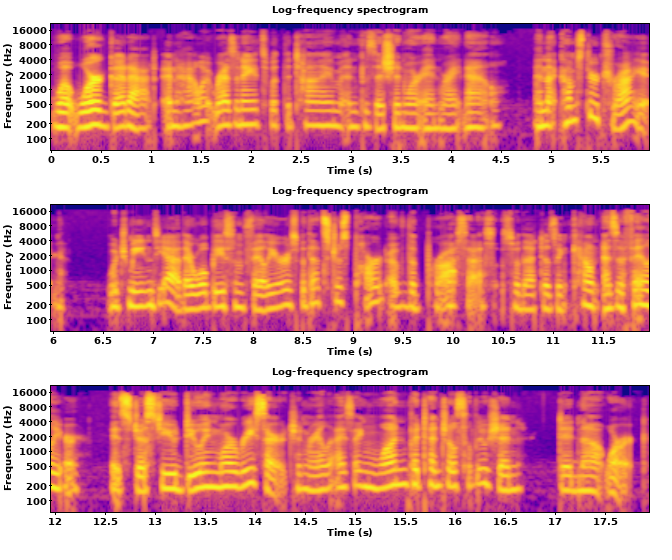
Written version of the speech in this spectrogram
what we're good at, and how it resonates with the time and position we're in right now. And that comes through trying, which means, yeah, there will be some failures, but that's just part of the process. So that doesn't count as a failure. It's just you doing more research and realizing one potential solution did not work.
